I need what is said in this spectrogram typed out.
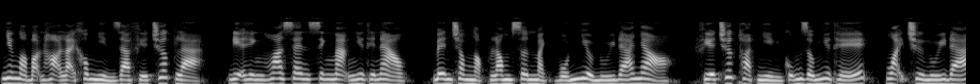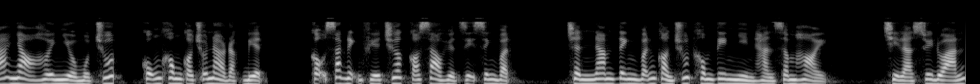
Nhưng mà bọn họ lại không nhìn ra phía trước là địa hình hoa sen sinh mạng như thế nào, bên trong Ngọc Long Sơn mạch vốn nhiều núi đá nhỏ, phía trước thoạt nhìn cũng giống như thế, ngoại trừ núi đá nhỏ hơi nhiều một chút, cũng không có chỗ nào đặc biệt. Cậu xác định phía trước có xào huyệt dị sinh vật. Trần Nam Tinh vẫn còn chút không tin nhìn Hàn Sâm hỏi. Chỉ là suy đoán,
